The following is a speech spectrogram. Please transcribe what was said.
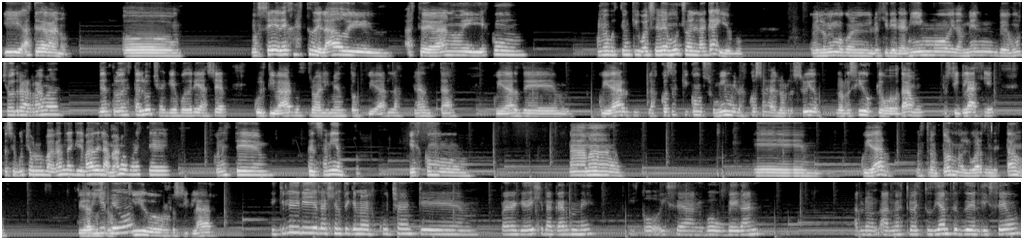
y hazte vegano. O no sé, deja esto de lado y hazte vegano y es como una cuestión que igual se ve mucho en la calle. Es lo mismo con el vegetarianismo y también de muchas otras ramas dentro de esta lucha que podría ser cultivar nuestros alimentos, cuidar las plantas, cuidar de cuidar las cosas que consumimos y las cosas, los residuos, los residuos que botamos, reciclaje. Entonces mucha propaganda que va de la mano con este, con este pensamiento que es como nada más eh, cuidar nuestro entorno, el lugar donde estamos, cuidar nuestro nuestros reciclar. ¿Y qué le diría a la gente que nos escucha que para que deje la carne y, sean go vegan a, nuestros estudiantes del liceo?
